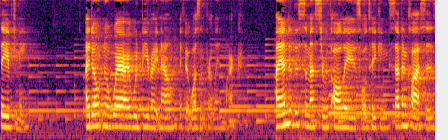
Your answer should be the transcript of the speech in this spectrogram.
saved me. I don't know where I would be right now if it wasn't for Landmark. I ended this semester with all A's while taking seven classes.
